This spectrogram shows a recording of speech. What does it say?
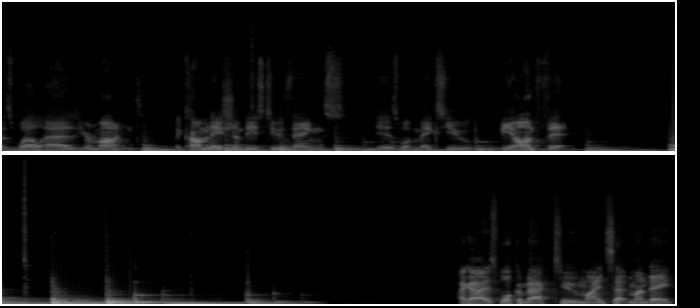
as well as your mind. The combination of these two things is what makes you beyond fit. Hi, guys. Welcome back to Mindset Monday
